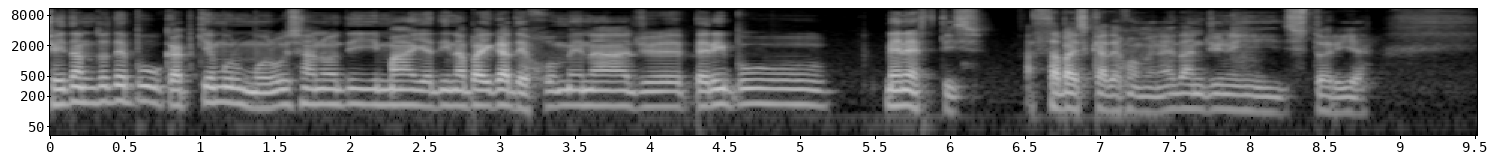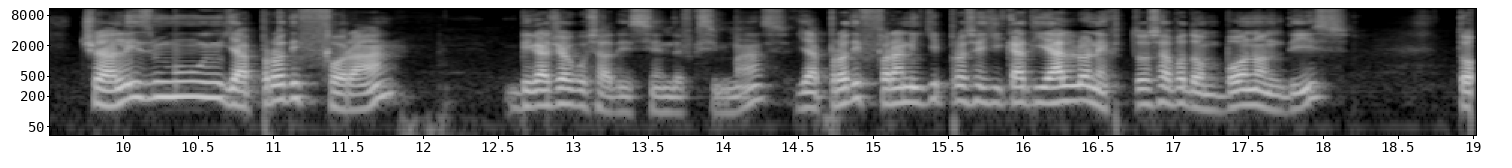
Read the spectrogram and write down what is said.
Και ήταν τότε που κάποιοι μουρμουρούσαν ότι μα γιατί να πάει κατεχόμενα και περίπου μεν έρθεις. Αν θα πάεις κατεχόμενα, ήταν και η ιστορία. Και ο Αλής μου για πρώτη φορά, μπήκα και άκουσα τη συνέντευξη μας, για πρώτη φορά η Κύπρος έχει κάτι άλλο εκτός από τον πόνο της, το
